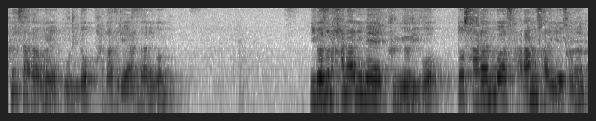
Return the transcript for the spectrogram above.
그 사람을 우리도 받아들여야 한다는 겁니다. 이것은 하나님의 긍휼이고 또 사람과 사람 사이에서는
